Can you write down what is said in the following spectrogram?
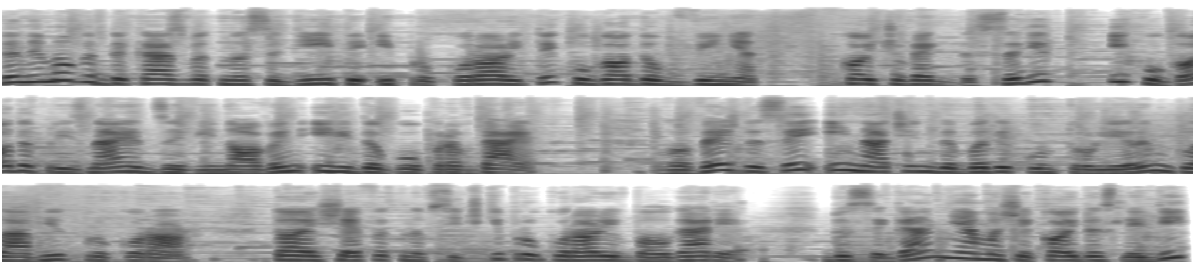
да не могат да казват на съдиите и прокурорите кого да обвинят, кой човек да съдят и кого да признаят за виновен или да го оправдаят. Въвежда се и начин да бъде контролиран главният прокурор – той е шефът на всички прокурори в България. До сега нямаше кой да следи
